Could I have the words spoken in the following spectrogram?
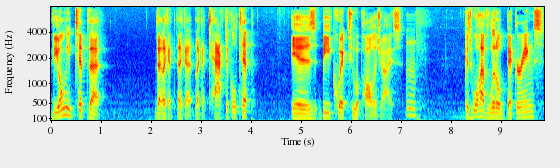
The only tip that, that like a, like a, like a tactical tip is be quick to apologize. Mm. Because we'll have little bickerings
